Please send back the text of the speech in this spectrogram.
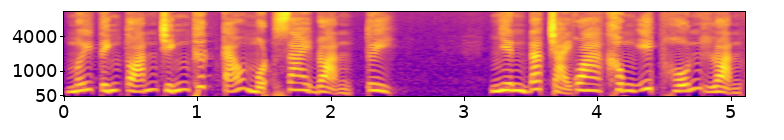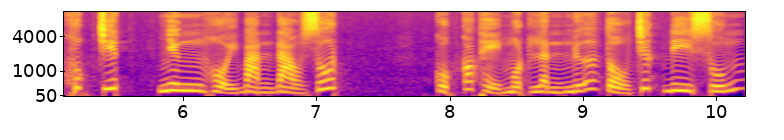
mới tính toán chính thức cáo một giai đoạn tuy. nhiên đã trải qua không ít hỗn loạn khúc chiết. Nhưng hội bàn đào rốt. Cuộc có thể một lần nữa tổ chức đi xuống.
